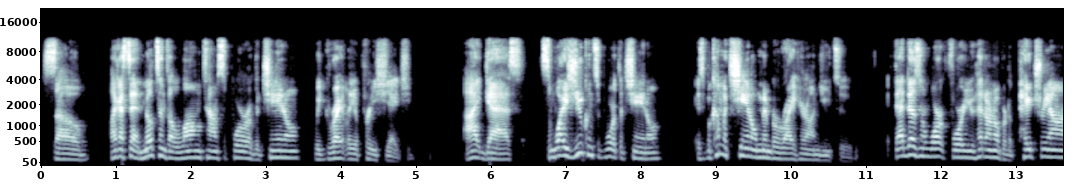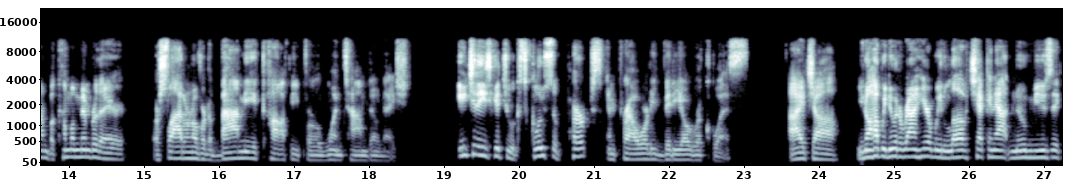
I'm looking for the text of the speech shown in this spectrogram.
So, like I said, Milton's a longtime supporter of the channel. We greatly appreciate you. All right, guys, some ways you can support the channel is become a channel member right here on YouTube. If that doesn't work for you, head on over to Patreon, become a member there, or slide on over to Buy Me a Coffee for a one time donation. Each of these get you exclusive perks and priority video requests. All right, y'all. You know how we do it around here? We love checking out new music,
